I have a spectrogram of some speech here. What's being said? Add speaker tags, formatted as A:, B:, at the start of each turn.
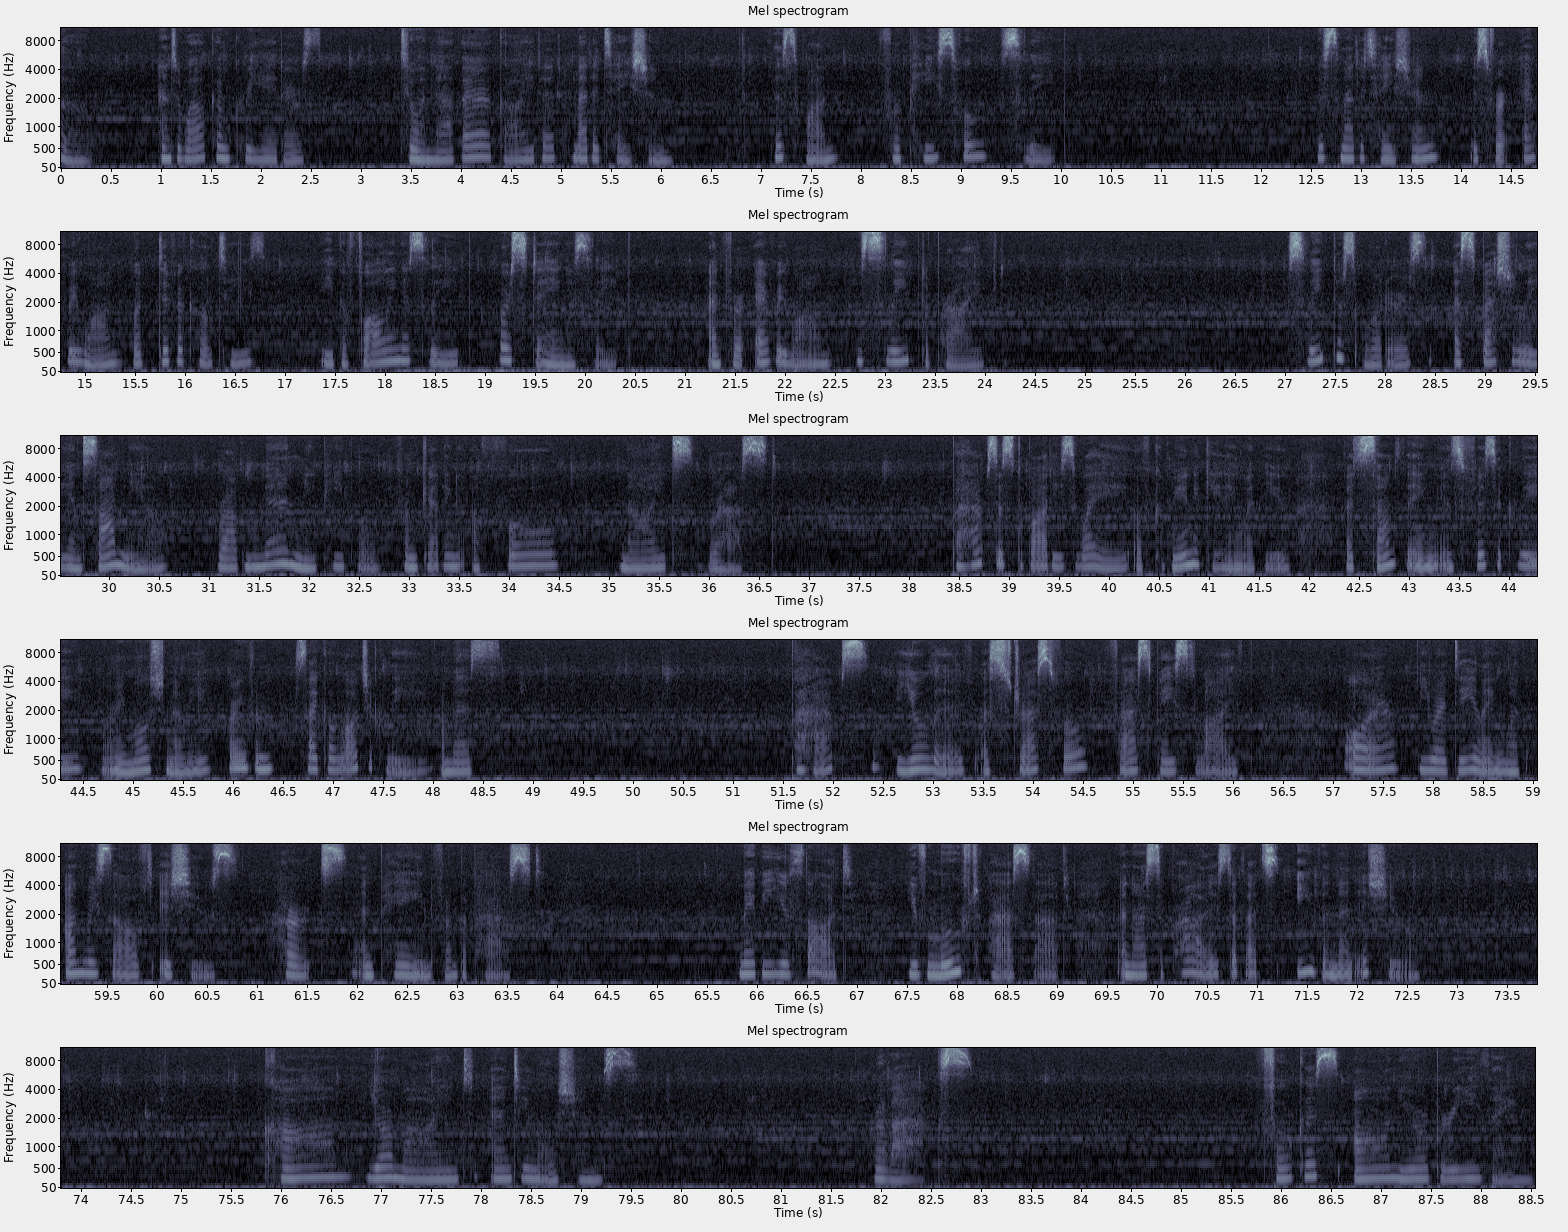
A: Hello, and welcome, creators, to another guided meditation. This one for peaceful sleep. This meditation is for everyone with difficulties either falling asleep or staying asleep, and for everyone who's sleep deprived. Sleep disorders, especially insomnia, rob many people from getting a full night's rest. Perhaps it's the body's way of communicating with you that something is physically or emotionally or even psychologically amiss. Perhaps you live a stressful, fast paced life or you are dealing with unresolved issues, hurts, and pain from the past. Maybe you thought you've moved past that and are surprised that that's even an issue. Calm your mind and emotions. Relax. Focus on your breathing.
